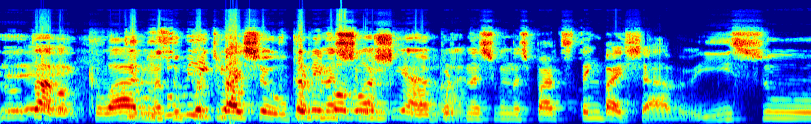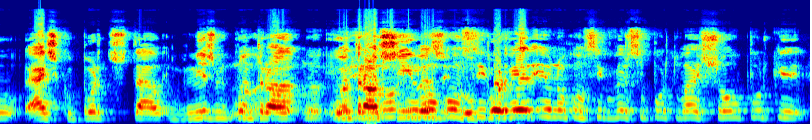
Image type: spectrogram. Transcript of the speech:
notável. É, claro, Temos mas o o Porto baixou. O Porto, nas, segun- chegar, o Porto é? nas segundas partes tem baixado. E isso, acho que o Porto está, mesmo contra, não, o, não, contra eu, os Chivas, eu não o consigo Porto... ver, eu não consigo ver se o Porto baixou porque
